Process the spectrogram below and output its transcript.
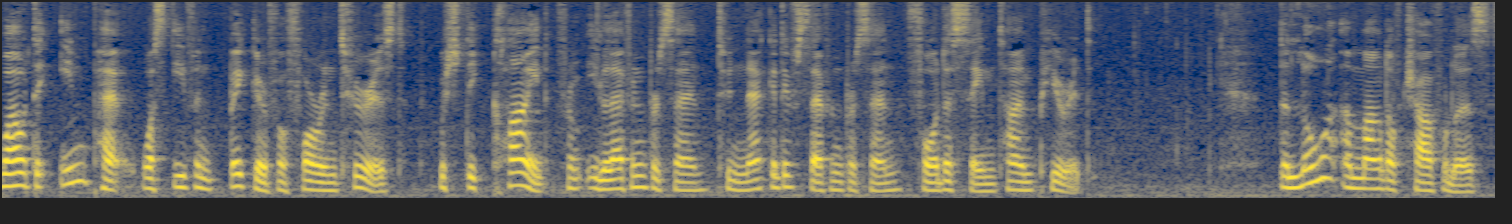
while the impact was even bigger for foreign tourists, which declined from 11% to negative 7% for the same time period. The lower amount of travelers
